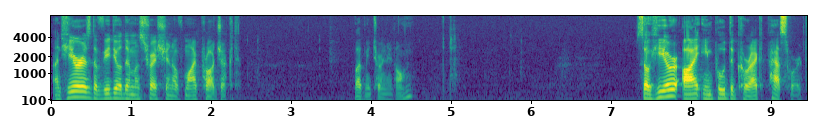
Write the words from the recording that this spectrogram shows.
And here is the video demonstration of my project. Let me turn it on. So here I input the correct password.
